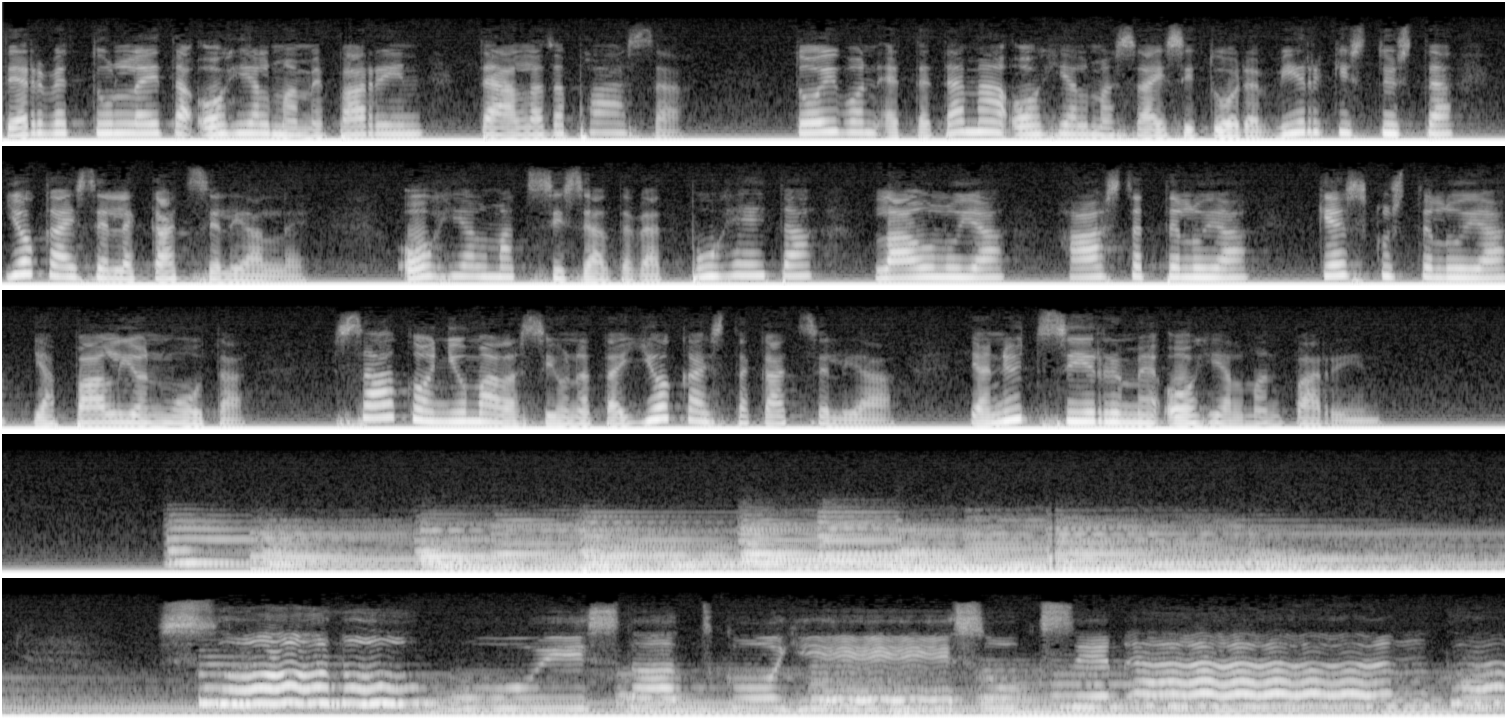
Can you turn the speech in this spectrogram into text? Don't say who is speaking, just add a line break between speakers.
Tervetulleita ohjelmamme pariin täällä Plaza. Toivon, että tämä ohjelma saisi tuoda virkistystä jokaiselle katselijalle. Ohjelmat sisältävät puheita, lauluja, haastatteluja, keskusteluja ja paljon muuta. Saakoon Jumala siunata jokaista katselijaa. Ja nyt siirrymme ohjelman pariin.
Sano, muistatko Jeesuksen ääntä?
